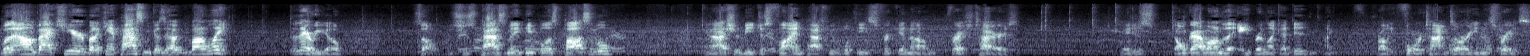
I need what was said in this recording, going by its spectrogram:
Well, now I'm back here, but I can't pass him because I hugged the bottom lane. So there we go. So, let's just pass as many people as possible. And I should be just flying past people with these freaking um, fresh tires. Okay, just don't grab onto the apron like I did like probably four times already in this race.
